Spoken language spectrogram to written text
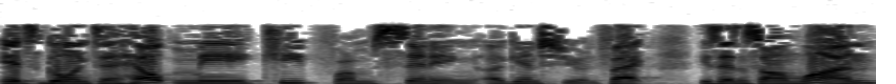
It's going to help me keep from sinning against you. In fact, he says in Psalm 1,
